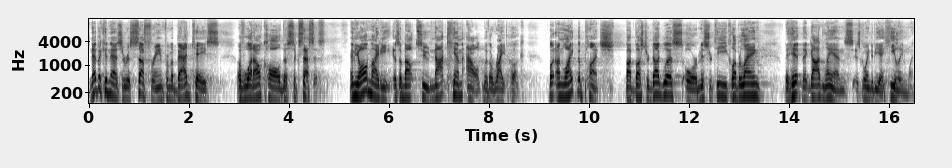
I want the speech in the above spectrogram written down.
Nebuchadnezzar is suffering from a bad case of what I'll call the successes. And the Almighty is about to knock him out with a right hook. But unlike the punch by Buster Douglas or Mr. T, Clubber Lang, the hit that God lands is going to be a healing one.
